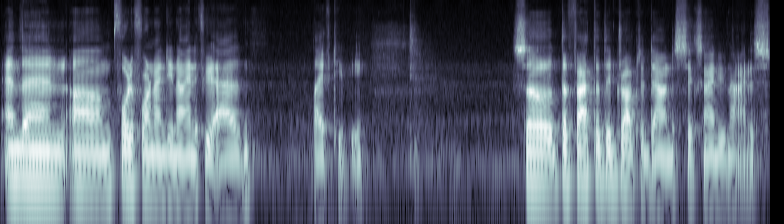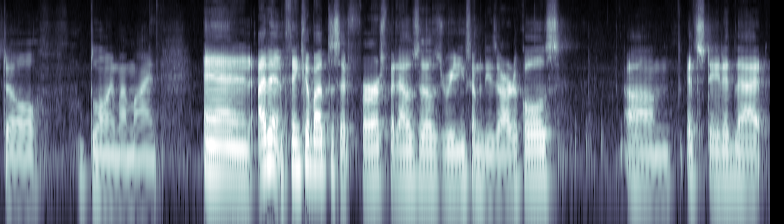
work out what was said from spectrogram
and then um, forty four ninety nine if you add live TV. So the fact that they dropped it down to six ninety nine is still blowing my mind. And I didn't think about this at first, but as I was reading some of these articles, um, it stated that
